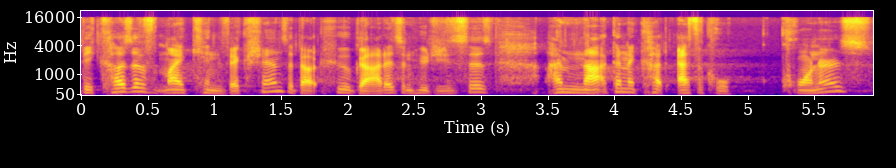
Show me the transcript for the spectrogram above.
because of my convictions about who God is and who Jesus is, I'm not going to cut ethical corners.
